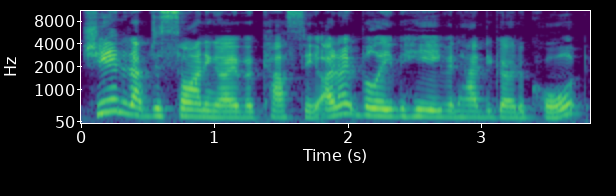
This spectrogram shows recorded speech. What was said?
she ended up just signing over custody. I don't believe he even had to go to court.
